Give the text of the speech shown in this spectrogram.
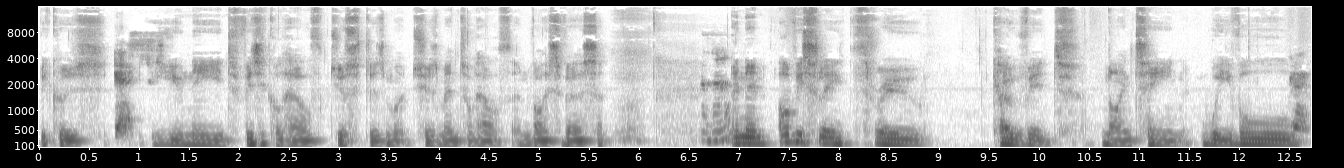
because Yes. you need physical health just as much as mental health and vice versa. Mhm. And then obviously through COVID 19, we've all Right.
